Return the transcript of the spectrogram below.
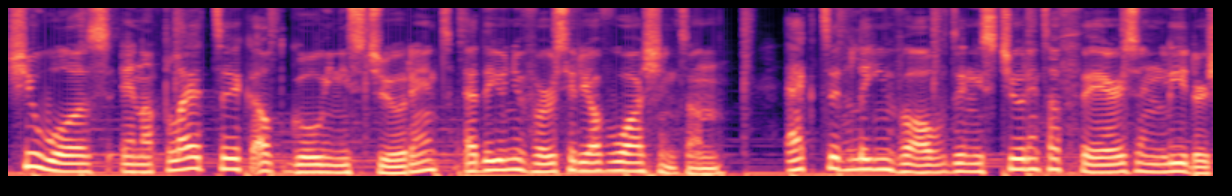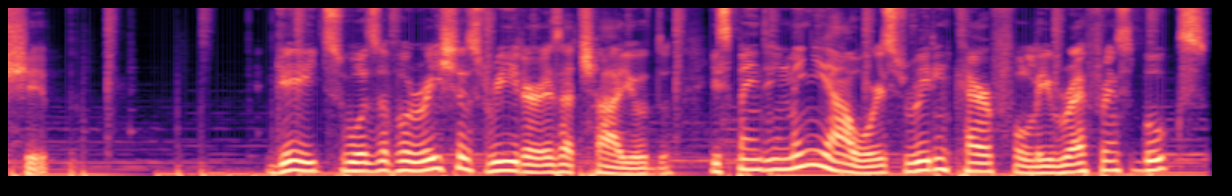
She was an athletic, outgoing student at the University of Washington actively involved in student affairs and leadership. Gates was a voracious reader as a child, spending many hours reading carefully reference books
